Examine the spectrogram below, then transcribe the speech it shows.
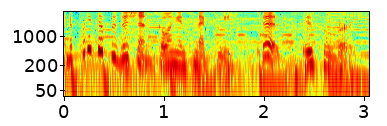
in a pretty good position going into next week. This is Bloomberg.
